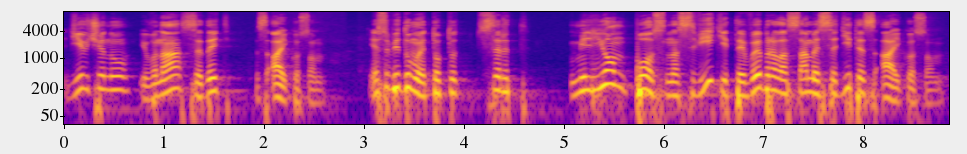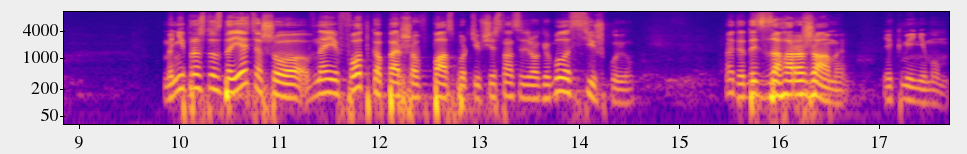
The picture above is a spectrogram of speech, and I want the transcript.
дівчину, і вона сидить з Айкосом. Я собі думаю, тобто серед мільйон поз на світі ти вибрала саме сидіти з Айкосом. Мені просто здається, що в неї фотка перша в паспорті в 16 років була з сішкою. Знаєте, десь за гаражами, як мінімум.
